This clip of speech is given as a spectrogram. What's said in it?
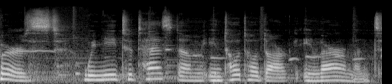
First, we need to test them in total dark environment.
